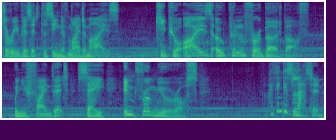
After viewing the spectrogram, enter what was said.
to revisit the scene of my demise. Keep your eyes open for a bird bath. When you find it, say intramuros. I think it's Latin.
